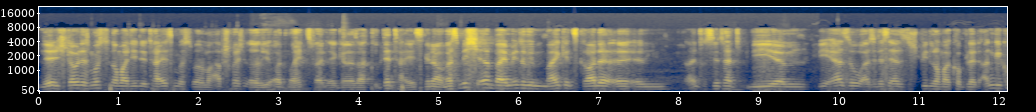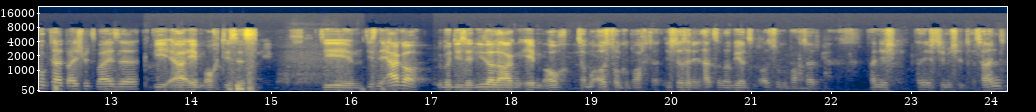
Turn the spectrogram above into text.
Nee, ich glaube, das musst du nochmal, die Details mussten wir nochmal absprechen. Oder wie Ottmar Hitzfeld äh, gerne sagt, die Details. Genau. Was mich äh, beim Interview mit Mike jetzt gerade äh, interessiert hat, wie, ähm, wie er so, also dass er das Spiel nochmal komplett angeguckt hat beispielsweise, wie er eben auch dieses, die, diesen Ärger über diese Niederlagen eben auch zum Ausdruck gebracht hat. Nicht, dass er den hat, sondern wie er zum Ausdruck gebracht hat, fand ich, fand ich ziemlich interessant.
